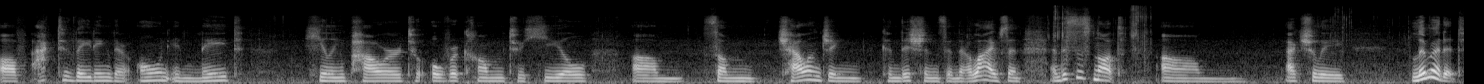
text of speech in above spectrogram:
of activating their own innate healing power to overcome, to heal um, some challenging conditions in their lives. And, and this is not um, actually limited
